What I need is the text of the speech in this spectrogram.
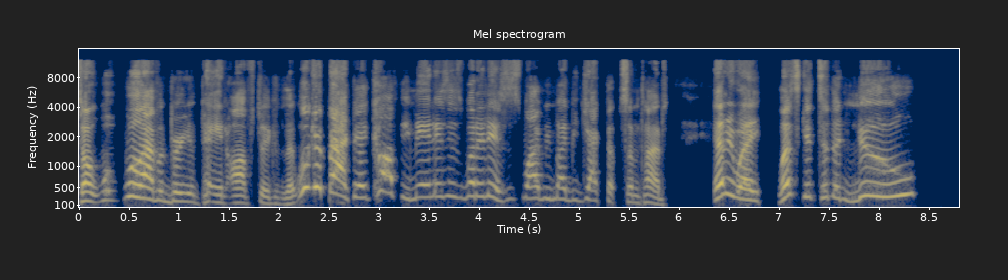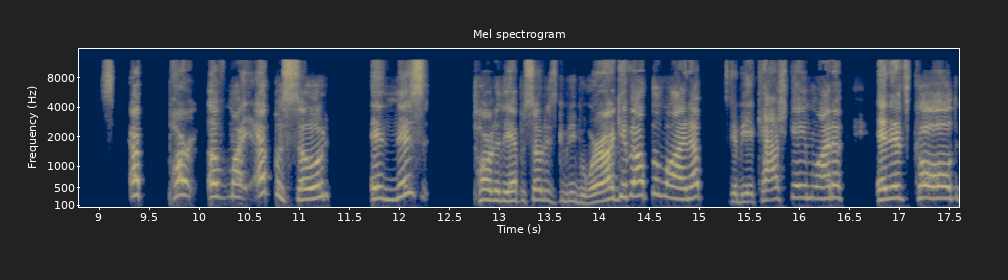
So we'll, have a brilliant pain off to We'll get back, man. Coffee, man. This is what it is. This is why we might be jacked up sometimes. Anyway, let's get to the new part of my episode. And this part of the episode is going to be where I give out the lineup. It's going to be a cash game lineup, and it's called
